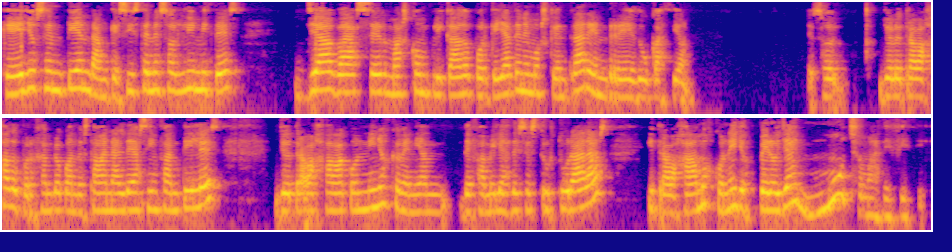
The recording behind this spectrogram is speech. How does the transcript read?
que ellos entiendan que existen esos límites, ya va a ser más complicado porque ya tenemos que entrar en reeducación. Eso yo lo he trabajado, por ejemplo, cuando estaba en aldeas infantiles, yo trabajaba con niños que venían de familias desestructuradas y trabajábamos con ellos, pero ya es mucho más difícil.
